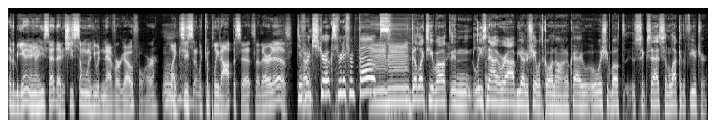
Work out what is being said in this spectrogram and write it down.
at the beginning. You know, he said that she's someone he would never go for. Mm-hmm. Like she's the complete opposite. So there it is. Different strokes for different folks. Mm-hmm. Good luck to you both. And at least now, Rob, you understand what's going on, okay? We wish you both success and luck in the future.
